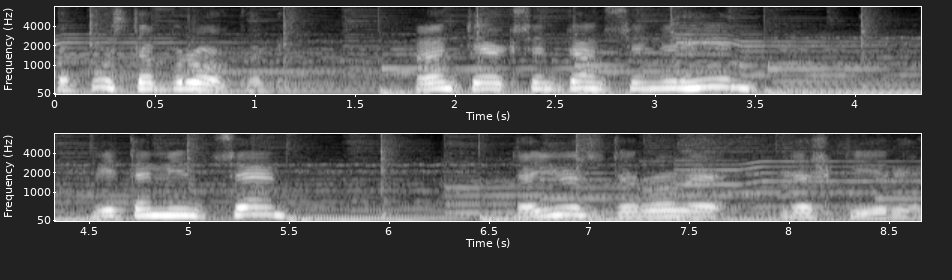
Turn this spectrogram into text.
Капуста брокколі. Антиоксидант синергін, вітамін С дають здоров'я для шкіри.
